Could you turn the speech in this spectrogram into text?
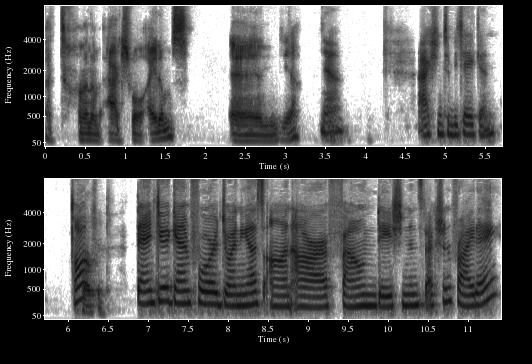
a ton of actual items. And yeah, Yeah, action to be taken. Oh, perfect. thank you again for joining us on our Foundation Inspection Friday.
